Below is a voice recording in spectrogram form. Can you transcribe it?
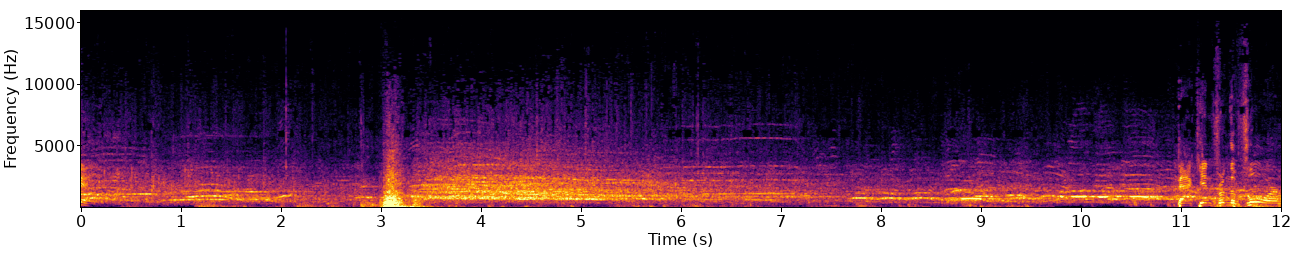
It. back in from the floor.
